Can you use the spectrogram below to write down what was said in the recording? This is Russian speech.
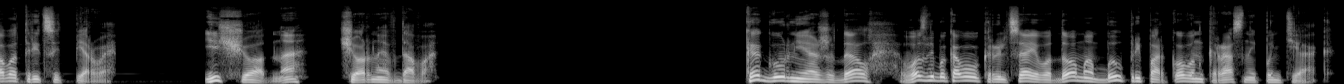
Глава 31. Еще одна черная вдова. Как Гурни ожидал, возле бокового крыльца его дома был припаркован красный понтиак.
